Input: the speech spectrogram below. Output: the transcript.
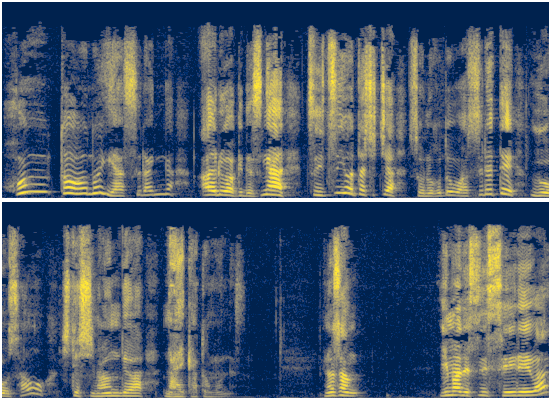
本当の安らぎがあるわけですがついつい私たちはそのことを忘れて右往左往してしまうんではないかと思うんです。皆さん今ですね精霊は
